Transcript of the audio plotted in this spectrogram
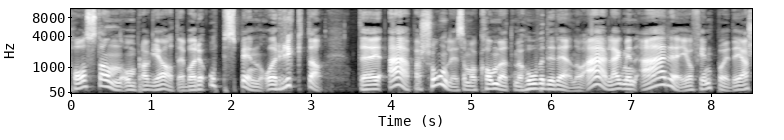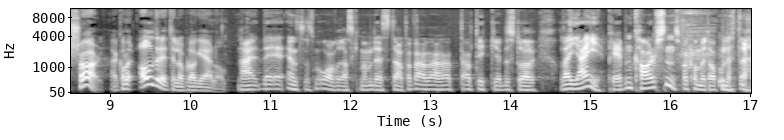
påstanden om plagiat er bare oppspinn og rykter. Det er jeg personlig som har kommet med hovedideen, og jeg legger min ære i å finne på ideer sjøl. Jeg kommer aldri til å plagiere noen. Nei, det eneste som overrasker meg med det sitatet, er at, at ikke det står Og det er jeg, Preben Karlsen, som har kommet opp med dette.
